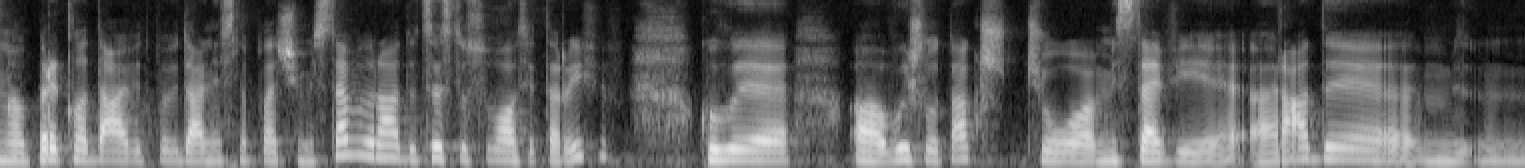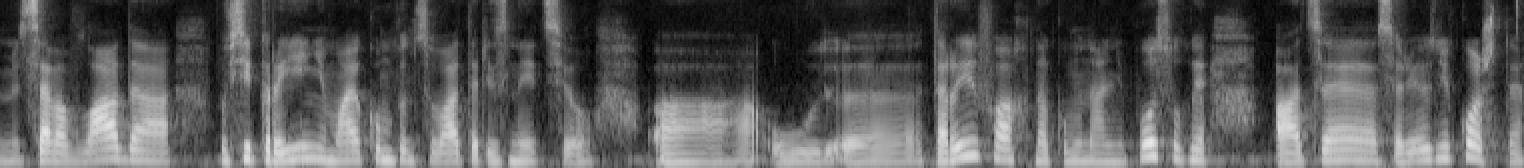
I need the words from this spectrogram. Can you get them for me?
Е, Перекладає відповідальність на плечі місцевої ради. Це стосувалося тарифів, коли е, вийшло так, що місцеві е, ради, місцева влада по всій країні має компенсувати різницю у тарифах на комунальні послуги. А це серйозні кошти.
